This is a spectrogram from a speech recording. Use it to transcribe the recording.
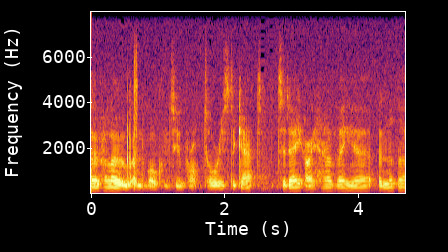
So hello and welcome to Proctorious the Cat. Today I have a uh, another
